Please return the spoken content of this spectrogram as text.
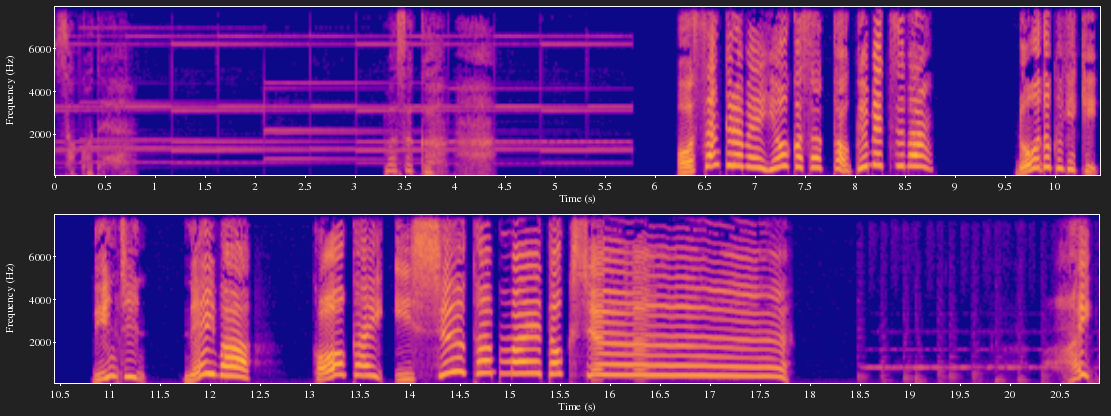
そこで、まさか、おっさんクラブへようこそ特別版朗読劇、隣人、ネイバー、公開1週間前特集はい。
